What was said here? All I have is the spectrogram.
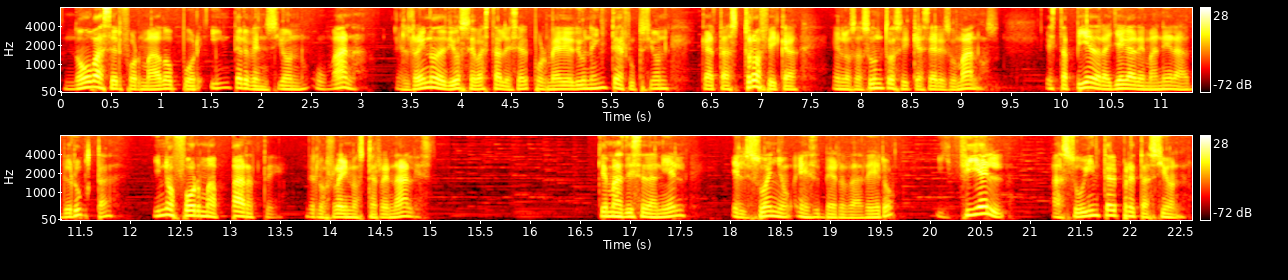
no va a ser formado por intervención humana. El reino de Dios se va a establecer por medio de una interrupción catastrófica en los asuntos y quehaceres humanos. Esta piedra llega de manera abrupta y no forma parte de los reinos terrenales. ¿Qué más dice Daniel? El sueño es verdadero y fiel a su interpretación.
